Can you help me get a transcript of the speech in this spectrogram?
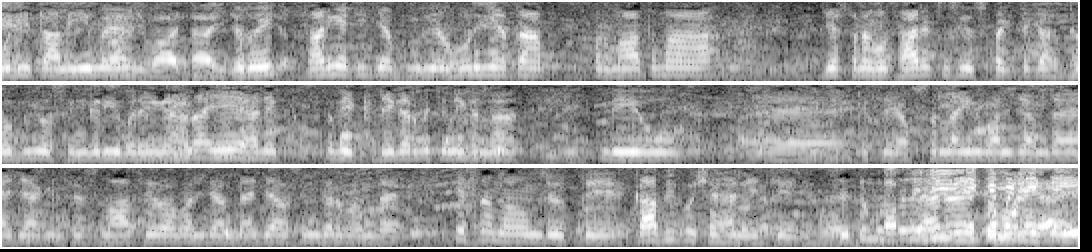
ਉਹਦੀ ਤਾਲੀਮ ਹੈ। ਜਦੋਂ ਇਹ ਸਾਰੀਆਂ ਚੀਜ਼ਾਂ ਪੂਰੀਆਂ ਹੋਣਗੀਆਂ ਤਾਂ ਪ੍ਰਮਾਤਮਾ ਜਿਸ ਤਰ੍ਹਾਂ ਹੁਣ ਸਾਰੇ ਤੁਸੀਂ ਐਕਸਪੈਕਟ ਕਰਦੇ ਹੋ ਵੀ ਉਹ ਸਿੰਗਰ ਹੀ ਬਣੇਗਾ ਹਨਾ? ਇਹ ਹਲੇ ਭਵਿੱਖ ਦੇ ਗਰਭ ਚ ਨੇ ਗੱਲਾਂ ਵੀ ਉਹ ਕਿਸੇ ਅਫਸਰ ਲਾਈਨ ਵੱਲ ਜਾਂਦਾ ਹੈ ਜਾਂ ਕਿਸੇ ਸਮਾਜ ਸੇਵਾ ਵੱਲ ਜਾਂਦਾ ਹੈ ਜਾਂ ਸਿੰਗਰ ਬਣਦਾ ਹੈ ਇਹ ਸਮਾਂ ਦੇ ਉੱਤੇ ਕਾਫੀ ਕੁਝ ਹਲੇ ਚੇਂਜ ਹੋ ਸਿੱਧੂ ਮੂਸੇਵਾਲੇ ਦੇ ਗੀਤ ਹੋਣੇ ਕਈ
